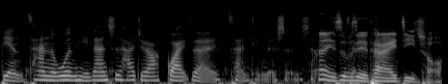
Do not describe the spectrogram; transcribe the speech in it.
点餐的问题，但是他就要怪在餐厅的身上。那你是不是也太爱记仇？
